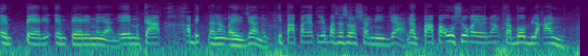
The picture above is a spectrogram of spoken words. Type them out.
imperyo imperyo na yan eh magkakabit na lang kayo dyan. Ipapakita nyo pa sa social media. Nagpapauso kayo ng kaboblakan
